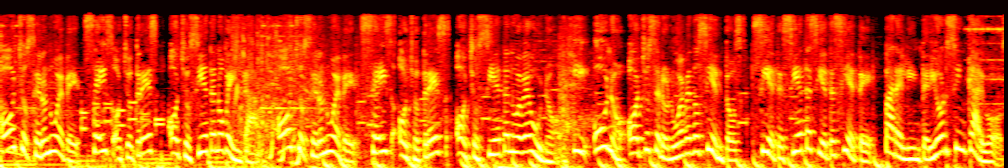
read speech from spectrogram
809-683-8790. 809-683-8791. Y 1-809-200-7777. Para el interior sin cargos.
